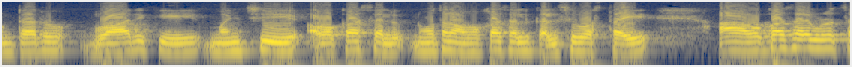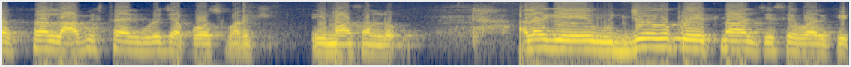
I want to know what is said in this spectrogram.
ఉంటారో వారికి మంచి అవకాశాలు నూతన అవకాశాలు కలిసి వస్తాయి. ఆ అవకాశాలు కూడా చక్కగా లాభిస్తాయని కూడా చెప్పవచ్చు మనకి ఈ మాసంలో. అలాగే ఉద్యోగ ప్రయత్నాలు చేసే వారికి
